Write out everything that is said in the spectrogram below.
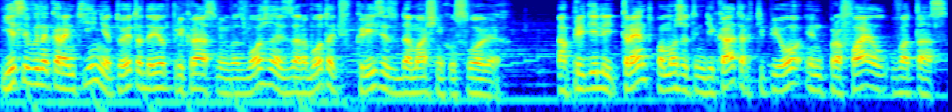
Если вы на карантине, то это дает прекрасную возможность заработать в кризис в домашних условиях. Определить тренд поможет индикатор TPO and Profile VATAS.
